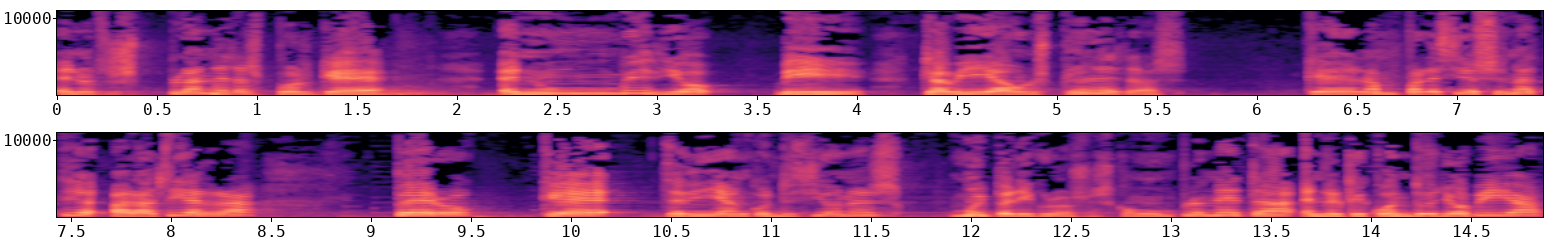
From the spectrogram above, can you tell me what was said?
en otros planetas porque en un vídeo vi que había unos planetas que eran parecidos a la Tierra, pero que tenían condiciones muy peligrosas, como un planeta en el que cuando llovía,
